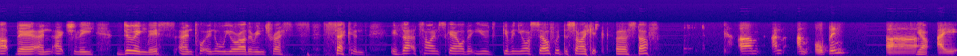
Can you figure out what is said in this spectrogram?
up there and actually doing this and putting all your other interests second. Is that a time scale that you'd given yourself with the psychic uh, stuff? Um, I'm I'm open. Uh, yeah. I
